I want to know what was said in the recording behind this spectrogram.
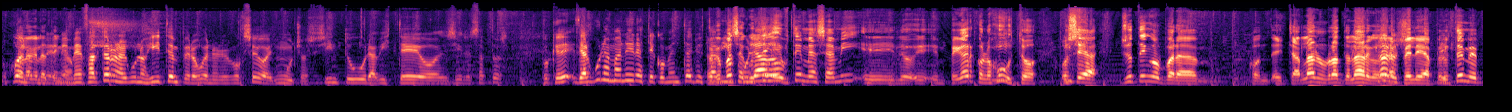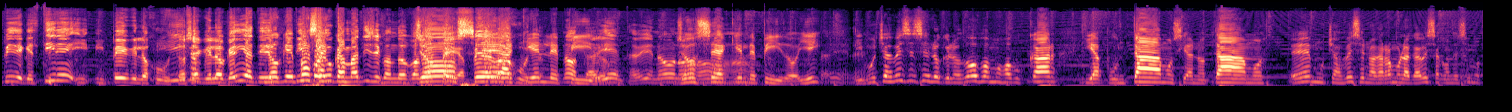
Ojalá que la me, me, faltaron algunos ítems, pero bueno, en el boxeo hay muchos. Cintura, visteo, es decir, exactos. Porque de, alguna manera este comentario está Lo que pasa es que usted, me hace a mí eh, eh, pegar con lo justo. O sea, yo tengo para eh, charlar un rato largo de las peleas, pero usted me pide que tire y, pegue lo justo. o sea, que lo que diga lo que tipo pasa, Lucas Matisse cuando, cuando yo pega. Sé a quién le pido. está bien, está bien. No, yo sé a quién le pido. Y, y, muchas veces es lo que los dos vamos a buscar y apuntamos y anotamos. ¿eh? Muchas veces nos agarramos la cabeza cuando decimos,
